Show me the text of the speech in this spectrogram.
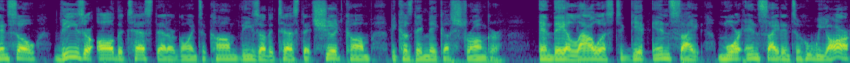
And so these are all the tests that are going to come. These are the tests that should come because they make us stronger and they allow us to get insight, more insight into who we are,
